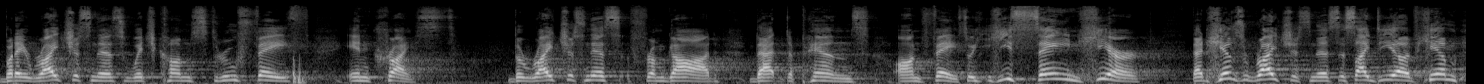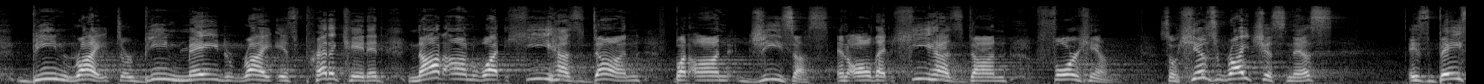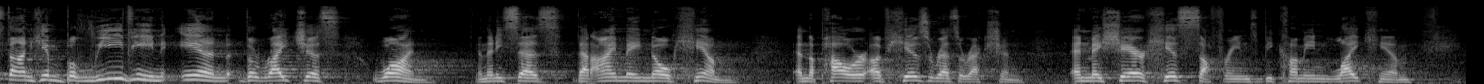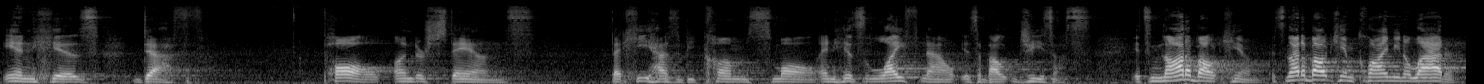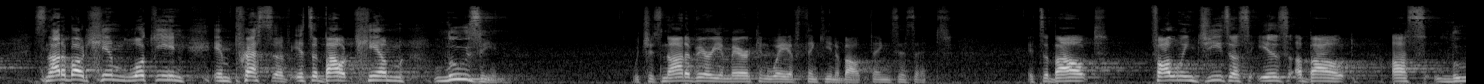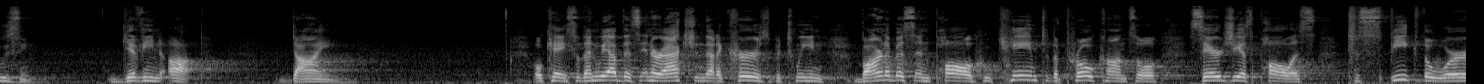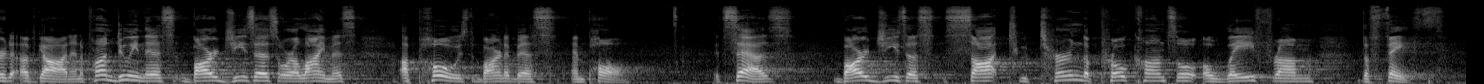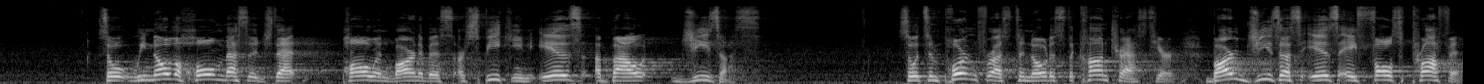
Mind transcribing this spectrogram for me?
but a righteousness which comes through faith in Christ. The righteousness from God that depends on faith. So he's saying here that his righteousness, this idea of him being right or being made right, is predicated not on what he has done, but on Jesus and all that he has done for him. So his righteousness is based on him believing in the righteous one. And then he says, that I may know him and the power of his resurrection and may share his sufferings, becoming like him in his death. Paul understands that he has become small, and his life now is about Jesus. It's not about him. It's not about him climbing a ladder. It's not about him looking impressive. It's about him losing, which is not a very American way of thinking about things, is it? It's about following Jesus is about us losing, giving up, dying. Okay, so then we have this interaction that occurs between Barnabas and Paul, who came to the proconsul Sergius Paulus to speak the word of God. And upon doing this, Bar Jesus or Elymas opposed Barnabas and Paul. It says, Bar Jesus sought to turn the proconsul away from the faith. So we know the whole message that Paul and Barnabas are speaking is about Jesus. So it's important for us to notice the contrast here. Bar Jesus is a false prophet.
